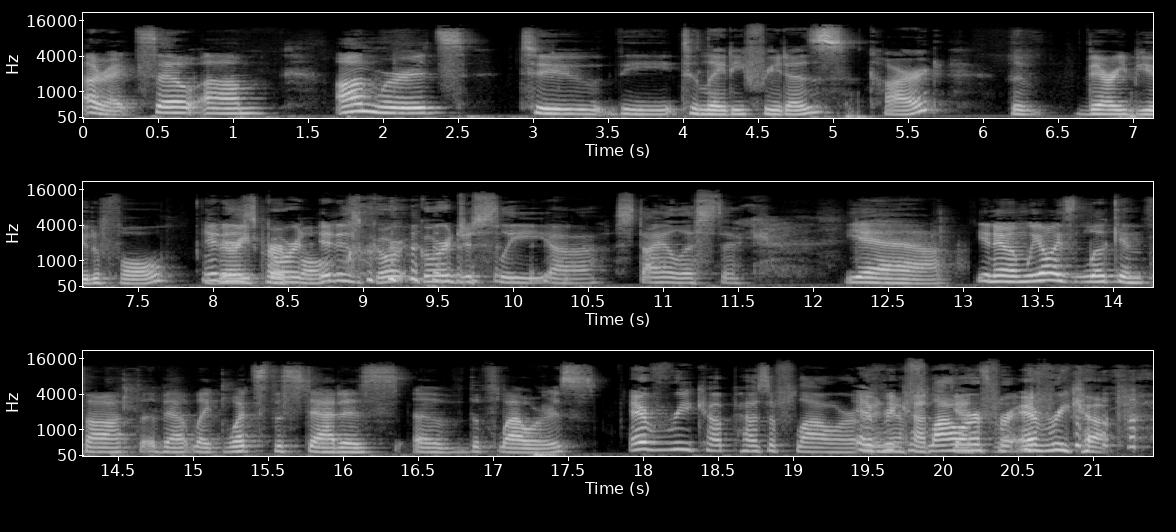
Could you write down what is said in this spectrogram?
All right, so um, onwards to the to Lady Frieda's card, the very beautiful, It very is purple. it is gor- gorgeously uh, stylistic. Yeah. You know, and we always look and thought about like what's the status of the flowers. Every cup has a flower. Every and a cup flower for one. every cup.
